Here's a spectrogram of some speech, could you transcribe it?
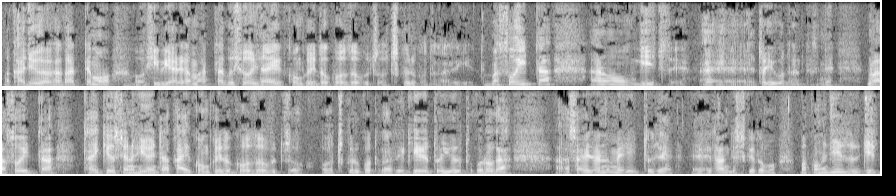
まあ、荷重がかかっても、ひび割れが全く生じないコンクリート構造物を作ることができる。まあ、そういった、あの、技術で、えー、ということなんですね。まあ、そういった耐久性の非常に高いコンクリート構造物を作ることができるというところが、最大のメリットで、えー、なんですけども、まあ、この技術、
